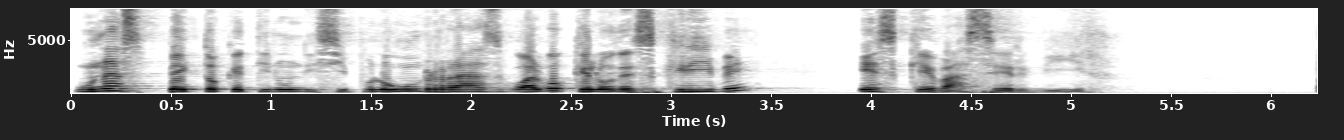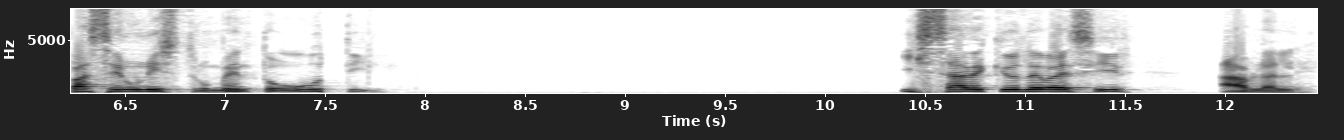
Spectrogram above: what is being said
Un aspecto que tiene un discípulo, un rasgo, algo que lo describe, es que va a servir, va a ser un instrumento útil y sabe que Dios le va a decir, háblale.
